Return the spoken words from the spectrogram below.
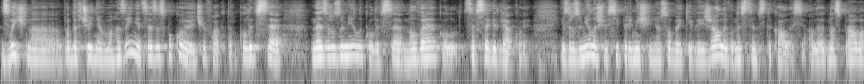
звична продавчиня в магазині це заспокоюючий фактор, коли все незрозуміле, коли все нове, коли це все відлякує. І зрозуміло, що всі переміщені особи, які виїжджали, вони з цим стикалися. Але одна справа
